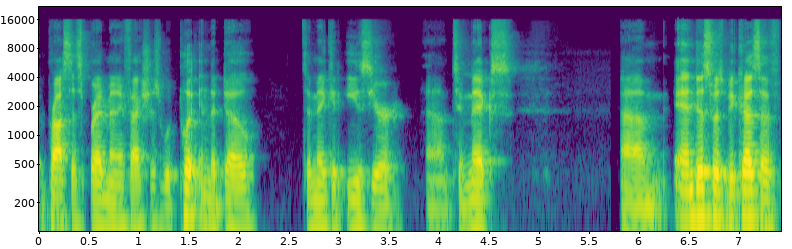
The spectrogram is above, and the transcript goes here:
the processed bread manufacturers would put in the dough to make it easier uh, to mix. Um, and this was because of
